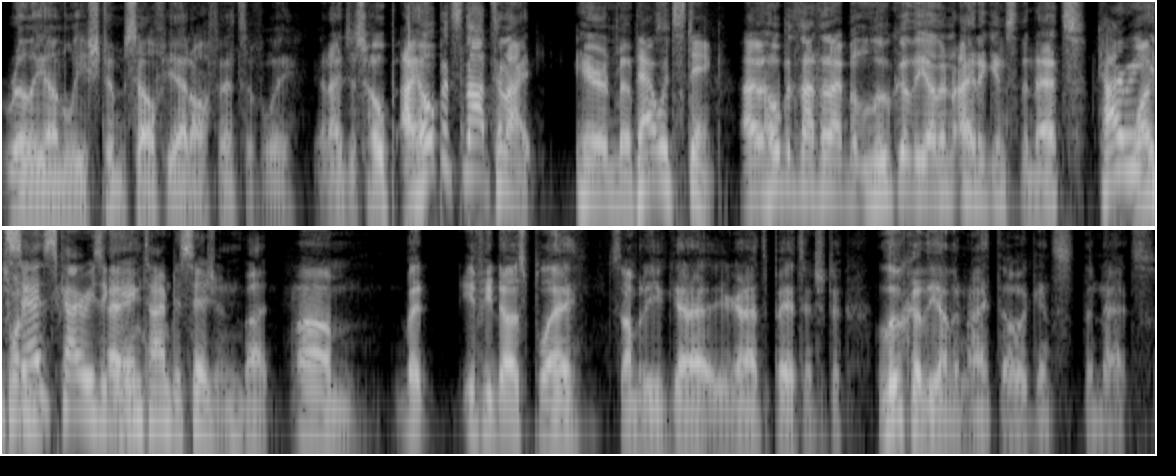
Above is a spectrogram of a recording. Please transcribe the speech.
really unleashed himself yet offensively, and I just hope I hope it's not tonight here in Memphis. That would stink. I hope it's not tonight. But Luka the other night against the Nets, Kyrie, it says Kyrie's a Hey, game time decision, but Um, but if he does play, somebody you gotta you're gonna have to pay attention to. Luka the other night though against the Nets,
